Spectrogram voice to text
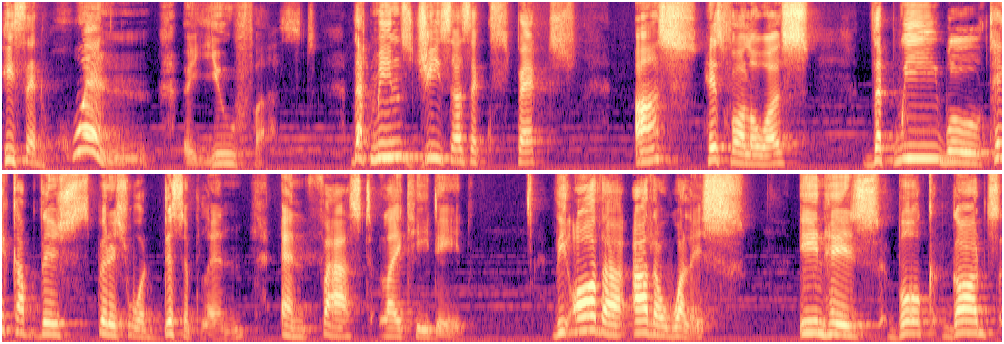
He said, when you fast. That means Jesus expects us, his followers, that we will take up this spiritual discipline and fast like he did. The author, Arthur Wallis, in his book, God's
